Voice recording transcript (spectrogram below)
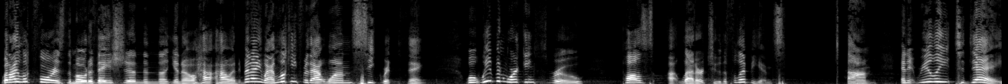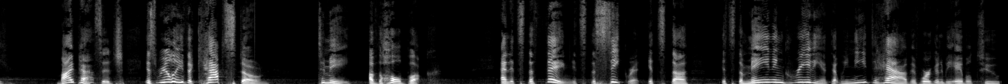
What I look for is the motivation and the, you know, how, how it, but anyway, I'm looking for that one secret thing. Well, we've been working through Paul's uh, letter to the Philippians. Um, and it really, today, my passage is really the capstone to me of the whole book. And it's the thing, it's the secret, it's the, it's the main ingredient that we need to have if we're going to be able to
